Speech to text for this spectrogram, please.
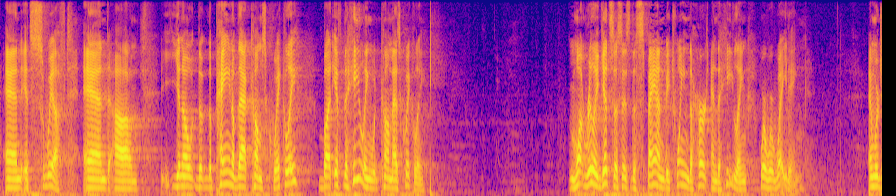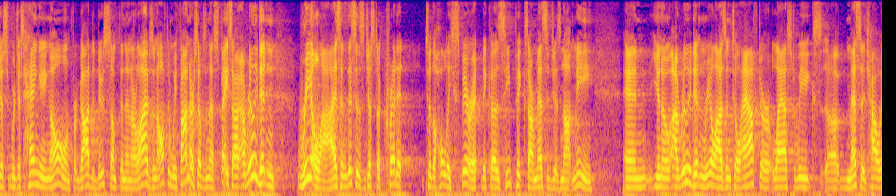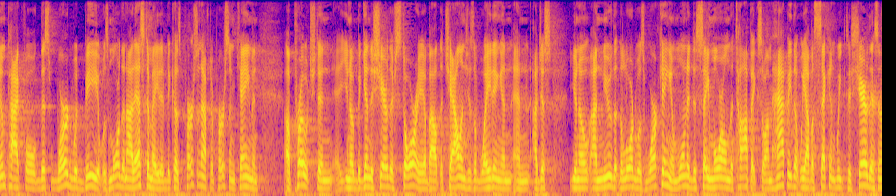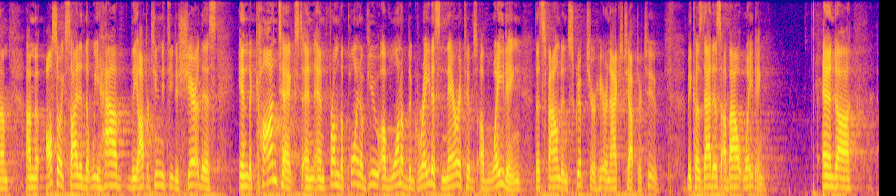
and it's swift. And, um, you know, the, the pain of that comes quickly, but if the healing would come as quickly. what really gets us is the span between the hurt and the healing where we're waiting. And we're just, we're just hanging on for God to do something in our lives. And often we find ourselves in that space. I, I really didn't realize, and this is just a credit to the Holy Spirit because He picks our messages, not me and, you know, I really didn't realize until after last week's uh, message how impactful this word would be. It was more than I'd estimated because person after person came and approached and, you know, began to share their story about the challenges of waiting. And, and I just, you know, I knew that the Lord was working and wanted to say more on the topic. So I'm happy that we have a second week to share this. And I'm, I'm also excited that we have the opportunity to share this in the context and, and from the point of view of one of the greatest narratives of waiting that's found in Scripture here in Acts chapter 2, because that is about waiting. And uh,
